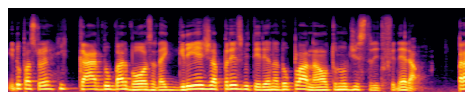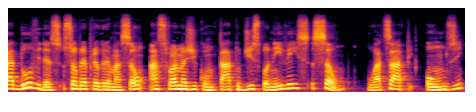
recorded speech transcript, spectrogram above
e do pastor Ricardo Barbosa, da Igreja Presbiteriana do Planalto, no Distrito Federal. Para dúvidas sobre a programação, as formas de contato disponíveis são o WhatsApp 11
